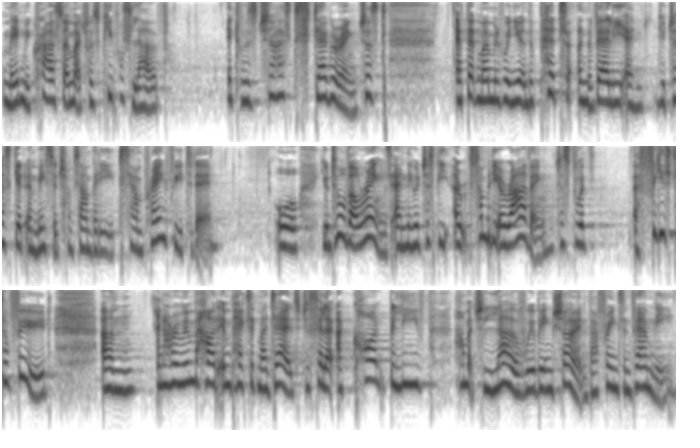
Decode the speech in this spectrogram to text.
made me cry so much was people's love. It was just staggering, just at that moment when you're in the pit in the valley and you just get a message from somebody to say, I'm praying for you today. Or your doorbell rings and there would just be somebody arriving just with a feast of food. Um, and I remember how it impacted my dad to just say, like, I can't believe how much love we're being shown by friends and family.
